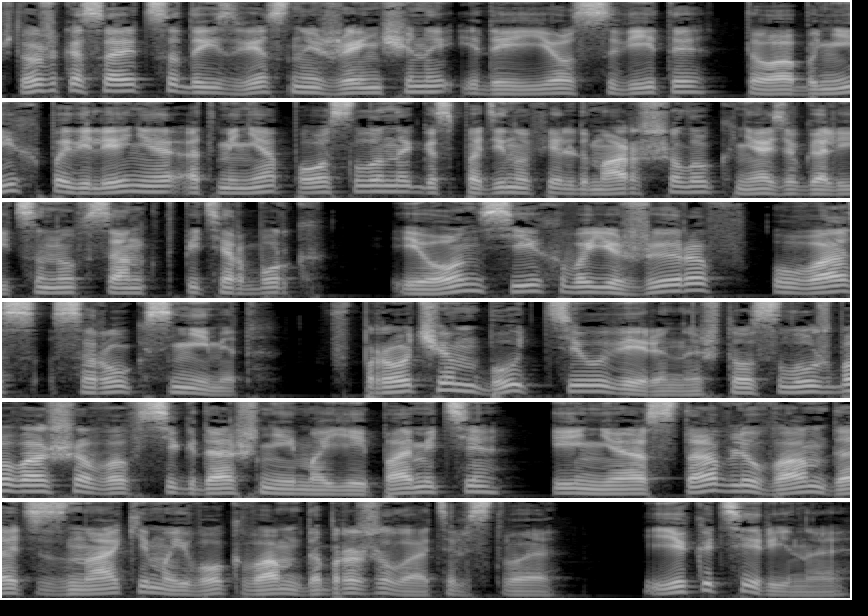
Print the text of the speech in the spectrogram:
Что же касается до известной женщины и до ее свиты, то об них повеления от меня посланы господину фельдмаршалу князю Голицыну в Санкт-Петербург, и он сих воежиров у вас с рук снимет. Впрочем, будьте уверены, что служба ваша во всегдашней моей памяти, и не оставлю вам дать знаки моего к вам доброжелательства. Екатерина.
